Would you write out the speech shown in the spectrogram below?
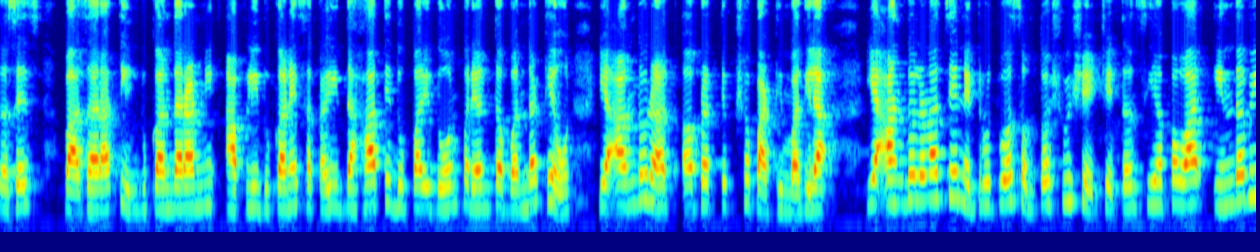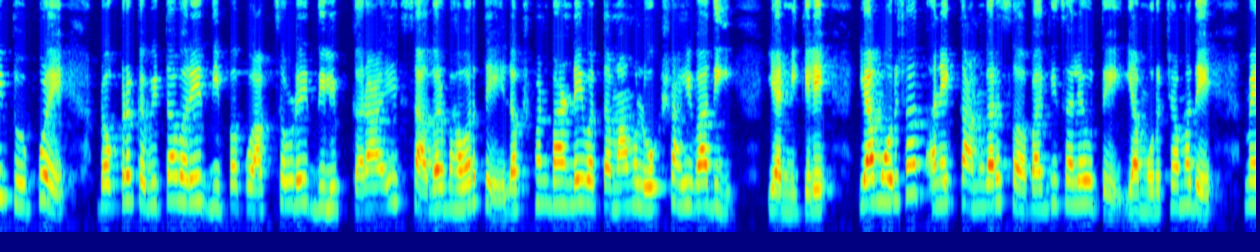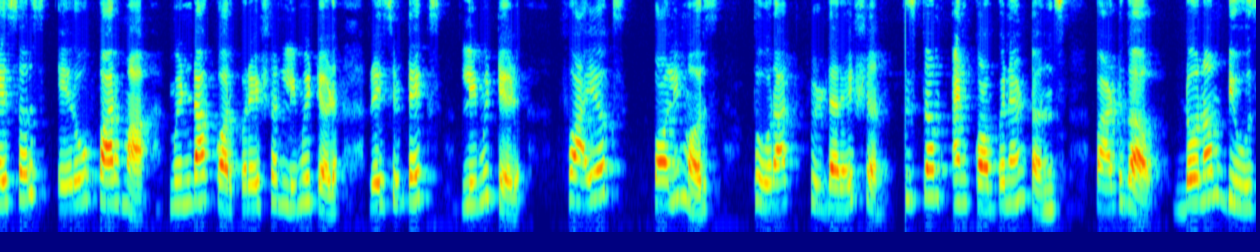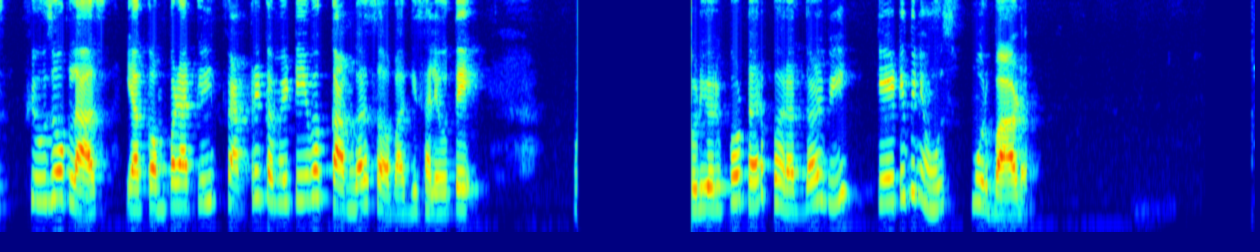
तसेच बाजारातील दुकानदारांनी आपली दुकाने सकाळी दहा ते दुपारी दोनपर्यंत बंद ठेवून या आंदोलनात अप्रत्यक्ष पाठिंबा दिला. या आंदोलनाचे नेतृत्व संतोष विषे चेतनसिंह पवार इंदवी तुळपुळे डॉक्टर कविता वरे दीपक वाकचौडे दिलीप कराळे सागर भावर्ते लक्ष्मण भांडे व तमाम लोकशाहीवादी यांनी केले. या मोर्चात अनेक कामगार सहभागी झाले होते. या मोर्चामध्ये Messrs Aero Pharma Minda corporation limited Resitex limited फायक्स polymers Thorat filtration system and components Patgaon डोनम ड्यूज फ्युझो ग्लास या कंपन्यातील फॅक्टरी कमिटी व कामगार सहभागी झाले होते. Video reporter Bharat Dalvi K T V news Murbad.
